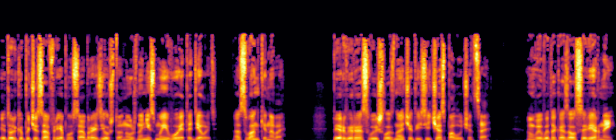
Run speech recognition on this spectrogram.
и только почесав репу сообразил, что нужно не с моего это делать, а с Ванкиного. Первый раз вышло, значит и сейчас получится. Вывод оказался верный.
